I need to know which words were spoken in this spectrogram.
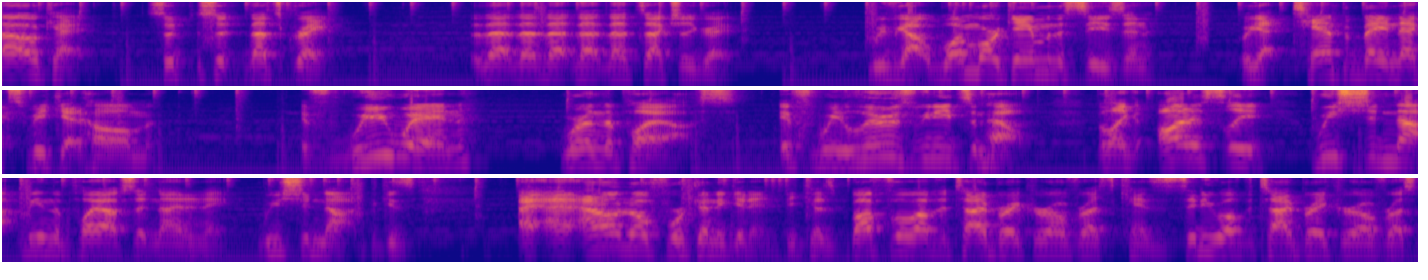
Uh, okay, so so that's great. That, that, that, that that's actually great. We've got one more game of the season. We got Tampa Bay next week at home. If we win, we're in the playoffs. If we lose, we need some help. But like honestly, we should not be in the playoffs at nine and eight. We should not because I, I don't know if we're going to get in because Buffalo have the tiebreaker over us. Kansas City will have the tiebreaker over us.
